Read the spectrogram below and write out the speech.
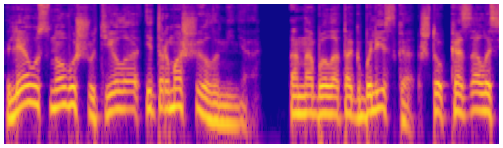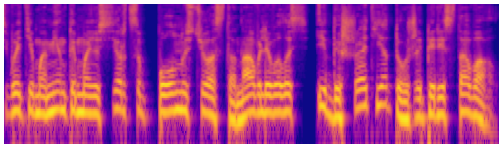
Лео снова шутила и тормошила меня. Она была так близко, что, казалось, в эти моменты мое сердце полностью останавливалось, и дышать я тоже переставал.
